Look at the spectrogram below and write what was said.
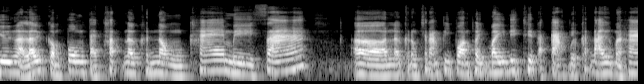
យើងឥឡូវកំពុងតែស្ថិតនៅក្នុងខែមេសាអឺនៅក្នុងឆ្នាំ2023នេះធាតុអាកាសវាក្តៅមហា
